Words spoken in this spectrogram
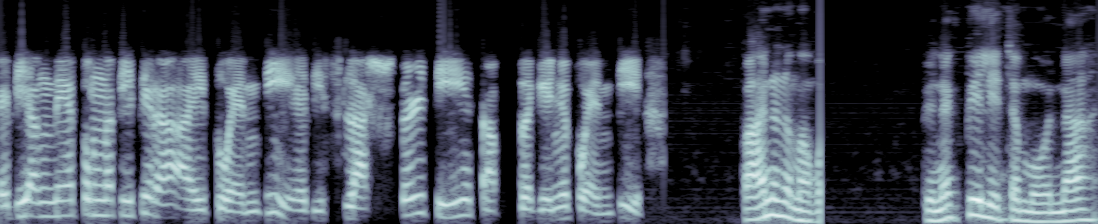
E di ang netong natitira ay 20. E di slash 30, tapos lagyan niyo 20. Paano naman kung pinagpilitan mo na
